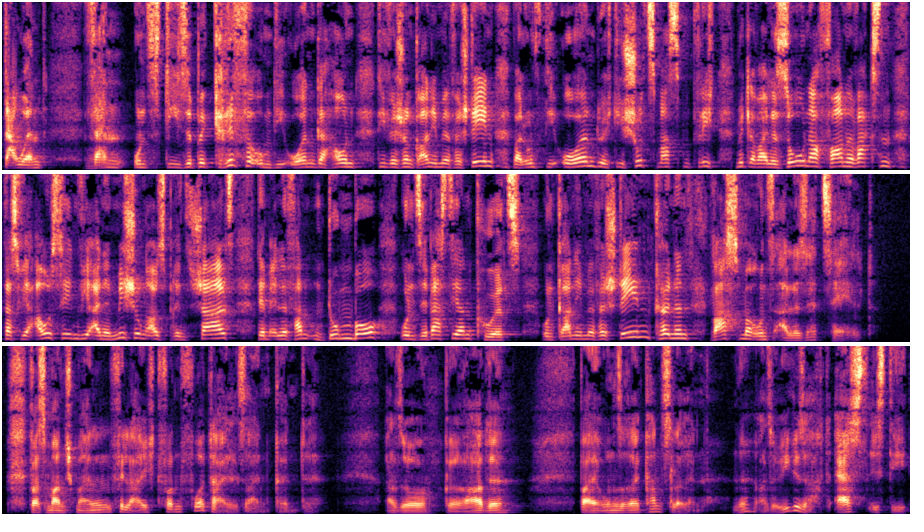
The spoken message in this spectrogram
Dauernd werden uns diese Begriffe um die Ohren gehauen, die wir schon gar nicht mehr verstehen, weil uns die Ohren durch die Schutzmaskenpflicht mittlerweile so nach vorne wachsen, dass wir aussehen wie eine Mischung aus Prinz Charles, dem Elefanten Dumbo und Sebastian Kurz und gar nicht mehr verstehen können, was man uns alles erzählt. Was manchmal vielleicht von Vorteil sein könnte. Also gerade bei unserer Kanzlerin. Ne? Also wie gesagt, erst ist die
